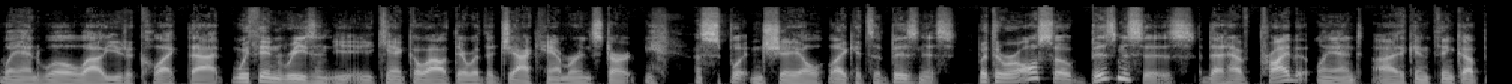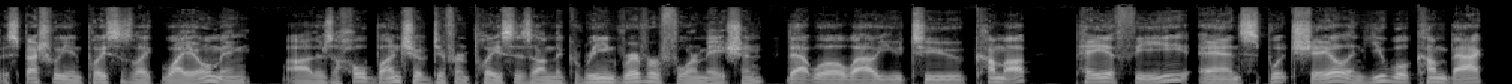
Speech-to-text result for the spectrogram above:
land will allow you to collect that within reason. You, you, can't go out there with a jackhammer and start a split splitting shale like it's a business. But there are also businesses that have private land. I can think up, especially in places like Wyoming. Uh, there's a whole bunch of different places on the Green River Formation that will allow you to come up pay a fee and split shale, and you will come back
